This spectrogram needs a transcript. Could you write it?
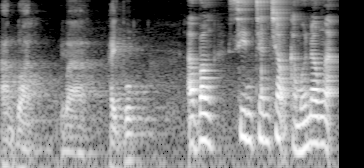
an toàn và hạnh phúc. À vâng, xin trân trọng cảm ơn ông ạ.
